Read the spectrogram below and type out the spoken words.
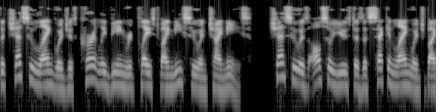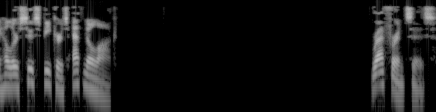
The Chesu language is currently being replaced by Nisu and Chinese. Chesu is also used as a second language by Halursu speakers ethnologue. References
